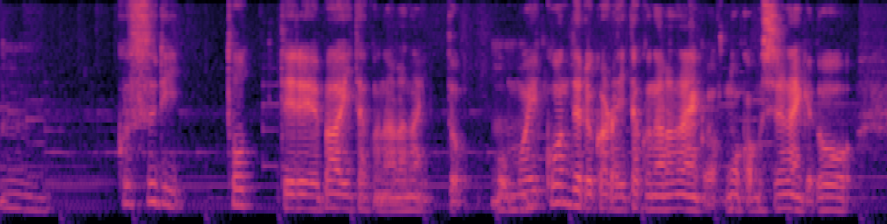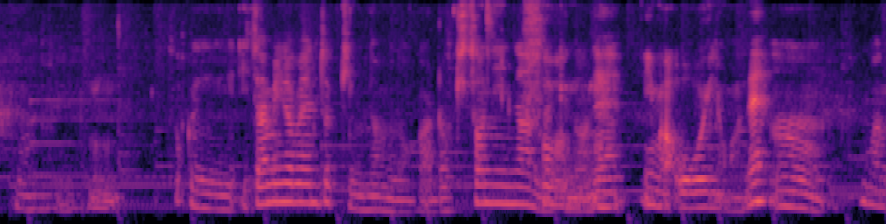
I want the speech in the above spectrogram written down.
うん。薬取ってれば痛くならないと思い込んでるから痛くならないのかもしれないけど、うんうん。特に痛み止めの時に飲むのがロキソニンなんだけどね。今多いのがね。うん。まあ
